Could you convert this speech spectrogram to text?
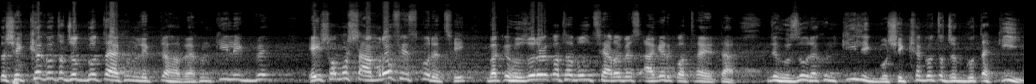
তো শিক্ষাগত যোগ্যতা এখন লিখতে হবে। এখন কি লিখবে? এই সমস্যা আমরাও ফেস করেছি, বাকি হুজুরের কথা বলছি, আরও বেশ আগের কথা এটা, যে হুজুর এখন কি লিখব? শিক্ষাগত যোগ্যতা কি?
